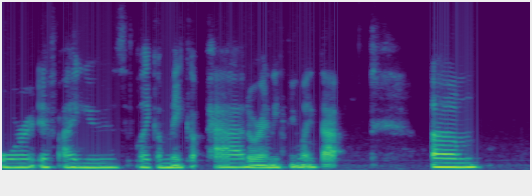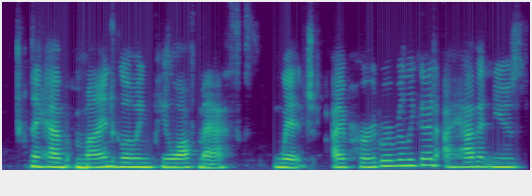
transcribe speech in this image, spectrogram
or if I use like a makeup pad or anything like that. Um, they have mind glowing peel off masks, which I've heard were really good. I haven't used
